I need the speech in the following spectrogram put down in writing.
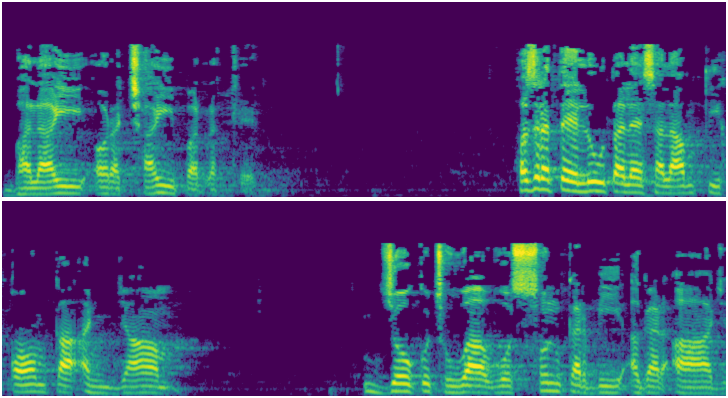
بھلائی اور اچھائی پر رکھے۔ حضرت لوت علیہ السلام کی قوم کا انجام، جو کچھ ہوا وہ سن کر بھی اگر آج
